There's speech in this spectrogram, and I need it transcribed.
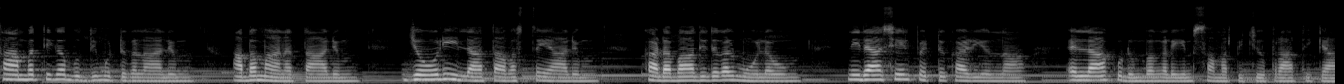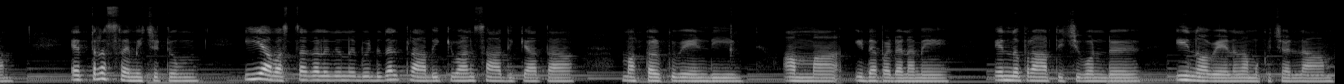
സാമ്പത്തിക ബുദ്ധിമുട്ടുകളാലും അപമാനത്താലും ജോലിയില്ലാത്ത അവസ്ഥയാലും കടബാധ്യതകൾ മൂലവും നിരാശയിൽപ്പെട്ടു കഴിയുന്ന എല്ലാ കുടുംബങ്ങളെയും സമർപ്പിച്ചു പ്രാർത്ഥിക്കാം. എത്ര ശ്രമിച്ചിട്ടും ഈ അവസ്ഥകളിൽ നിന്ന് വിടുതൽ പ്രാപിക്കുവാൻ സാധിക്കാത്ത മക്കൾക്കു വേണ്ടി അമ്മ ഇടപെടണമേ എന്ന് പ്രാർത്ഥിച്ചുകൊണ്ട് ഈ നൊവേന നമുക്ക് ചൊല്ലാം.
